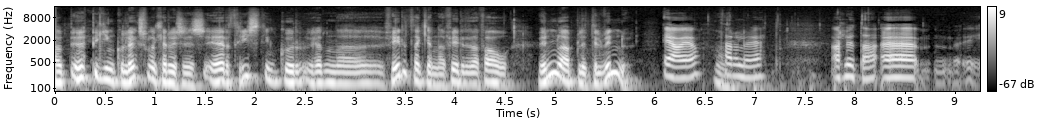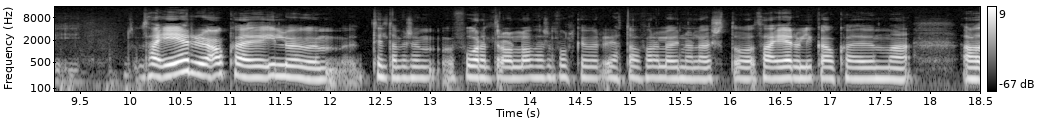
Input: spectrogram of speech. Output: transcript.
að uppbyggingu leikskólakerfisins er þrýstingur hérna, fyrirtækjana fyrir að fá vinnuafli til vinnu. Já, já, það er alveg rétt að hluta. Uh, það eru ákvæði í lögum til dæmis um fóraldrálof þar sem fólk hefur rétt á að fara launalaust og það eru líka ákvæði um að að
